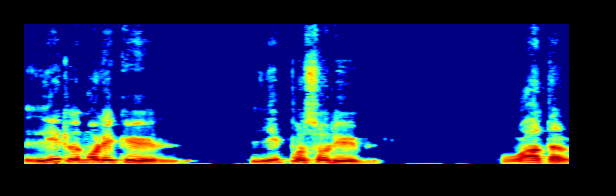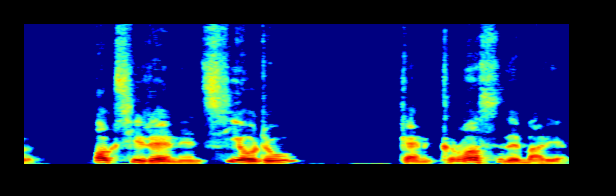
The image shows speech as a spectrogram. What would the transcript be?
Little molecule, liposoluble, water, oxygen, and CO2 can cross the barrier.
